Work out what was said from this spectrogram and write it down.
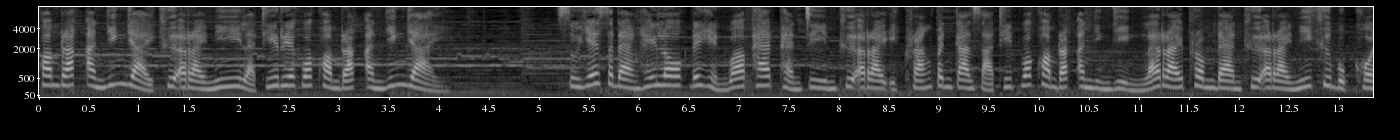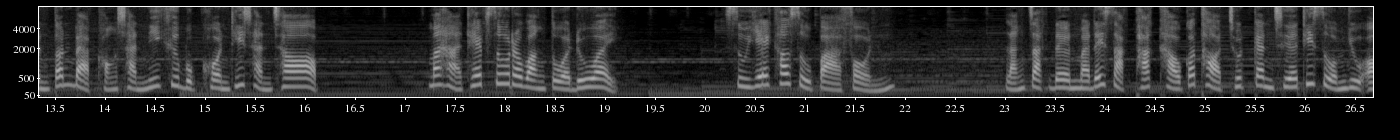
ความรักอันยิ่งใหญ่คืออะไรนี่แหละที่เรียกว่าความรักอันยิ่งใหญ่ซูเย่แสดงให้โลกได้เห็นว่าแพทย์แผนจีนคืออะไรอีกครั้งเป็นการสาธิตว่าความรักอันหยิ่งหยิ่งและไร้พรมแดนคืออะไรนี่คือบุคคลต้นแบบของฉันนี่คือบุคคลที่ฉันชอบ มหาเทพสู้ระวังตัวด้วยซูเย่เข้าสู่ป่าฝน หลังจากเดินมาได้สักพักเขาก็ถอดชุดกันเชื้อที่สวมอยู่อ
